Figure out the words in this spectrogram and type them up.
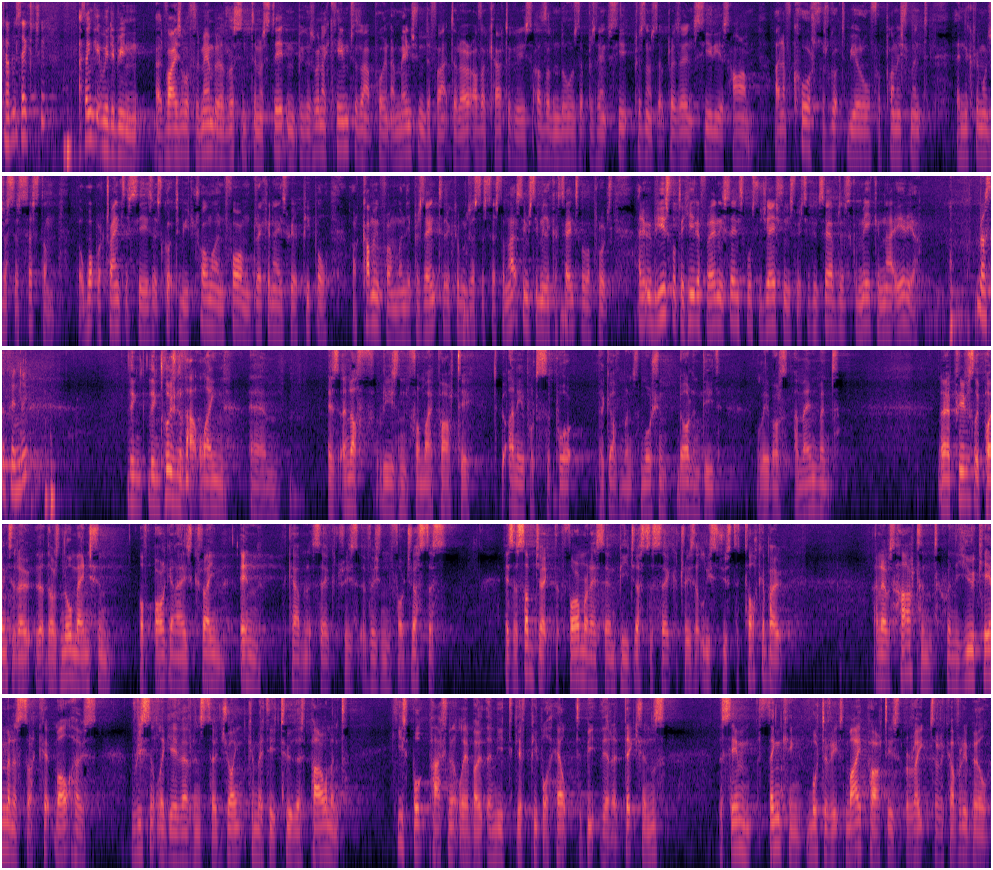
Cabinet Secretary. I think it would have been advisable if the member had listened to my statement because when I came to that point I mentioned the fact there are other categories other than those that present prisoners that present serious harm and of course there's got to be a role for punishment in the criminal justice system but what we're trying to say is it's got to be trauma informed recognise where people are coming from when they present to the criminal justice system that seems to me like a sensible approach and it would be useful to hear if there are any sensible suggestions which the Conservatives can make in that area. Russell Findlay. The, the inclusion of that line um, is enough reason for my party to be unable to support the government's motion, nor indeed Labour's amendment. Now, I previously pointed out that there's no mention of organised crime in the Cabinet Secretary's vision for justice. It's a subject that former SNP Justice Secretaries at least used to talk about. And I was heartened when the UK Minister, Kit Malthouse, recently gave evidence to a joint committee to this Parliament – He spoke passionately about the need to give people help to beat their addictions. The same thinking motivates my party's Right to Recovery Bill,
